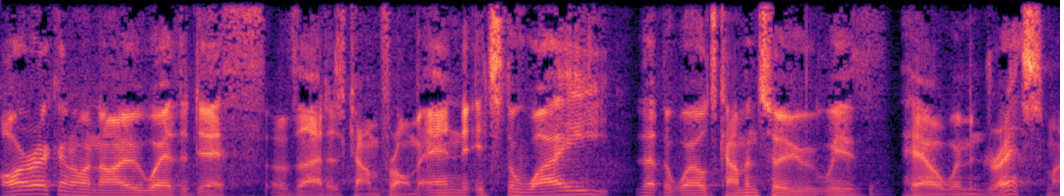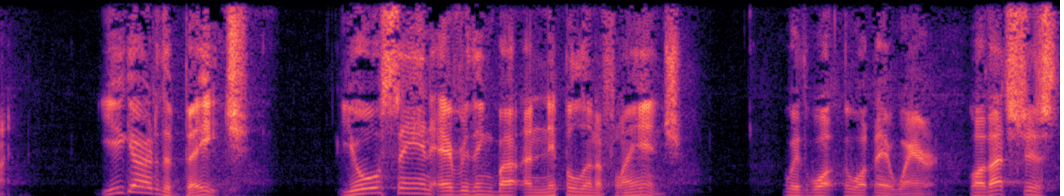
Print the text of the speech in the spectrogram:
I reckon I know where the death of that has come from, and it's the way that the world's coming to with how women dress, mate. You go to the beach, you're seeing everything but a nipple and a flange with what what they're wearing. Well, that's just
